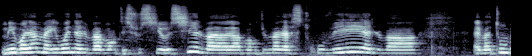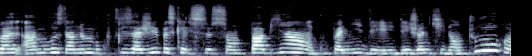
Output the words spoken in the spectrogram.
Mais voilà, Maïwen, elle va avoir des soucis aussi, elle va avoir du mal à se trouver, elle va, elle va tomber amoureuse d'un homme beaucoup plus âgé parce qu'elle se sent pas bien en compagnie des, des jeunes qui l'entourent.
